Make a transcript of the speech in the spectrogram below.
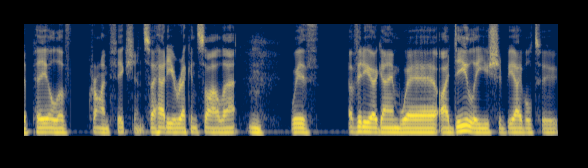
appeal of crime fiction. So, how do you reconcile that mm. with a video game where ideally you should be able to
